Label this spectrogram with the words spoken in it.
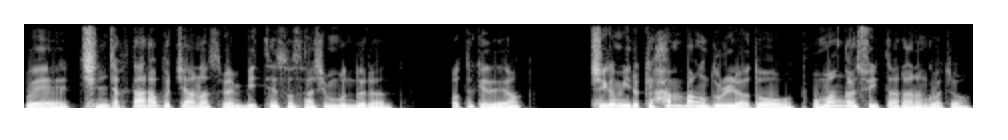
왜? 진작 따라붙지 않았으면 밑에서 사신 분들은 어떻게 돼요? 지금 이렇게 한 방 눌려도 도망갈 수 있다라는 거죠.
